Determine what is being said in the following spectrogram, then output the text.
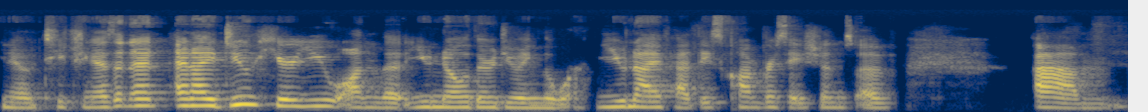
you know, teaching us? And, and I do hear you on the, you know, they're doing the work. You and I have had these conversations of, um,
